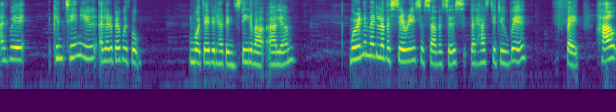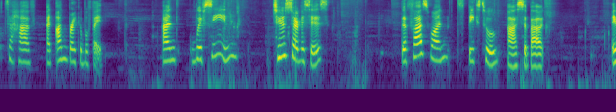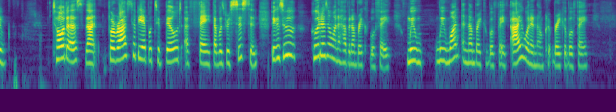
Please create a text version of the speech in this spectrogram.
And we continue a little bit with what what David had been speaking about earlier. We're in the middle of a series of services that has to do with faith, how to have an unbreakable faith. And we've seen two services. The first one speaks to us about it told us that for us to be able to build a faith that was resistant because who who doesn't want to have an unbreakable faith? We we want an unbreakable faith. I want an unbreakable faith.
